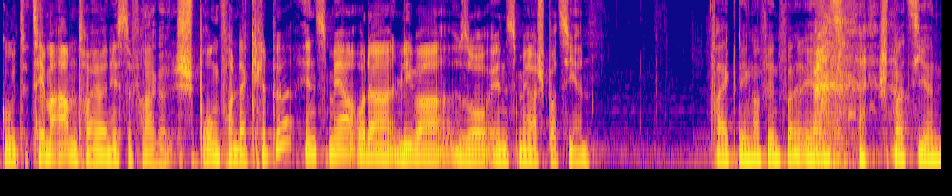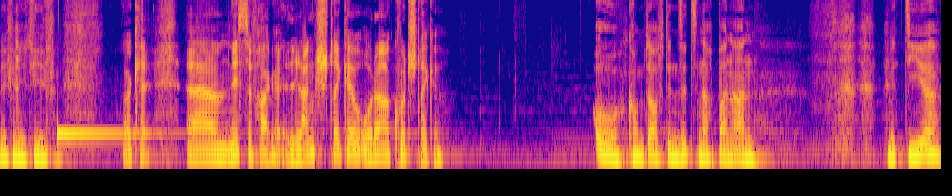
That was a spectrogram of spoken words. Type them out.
gut. Thema Abenteuer, nächste Frage. Sprung von der Klippe ins Meer oder lieber so ins Meer spazieren? Feigling auf jeden Fall eher Spazieren, definitiv. Okay. Ähm, nächste Frage. Langstrecke oder Kurzstrecke? Oh, kommt auf den Sitznachbarn an. Mit dir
